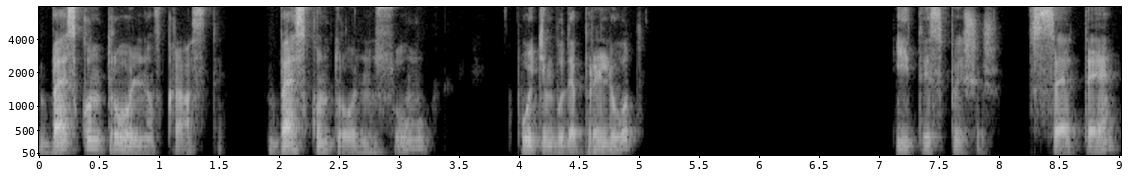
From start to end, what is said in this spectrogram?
безконтрольно вкрасти безконтрольну суму, потім буде прильот, і ти спишеш все те,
